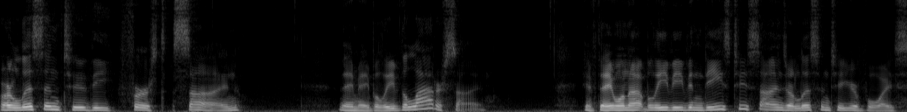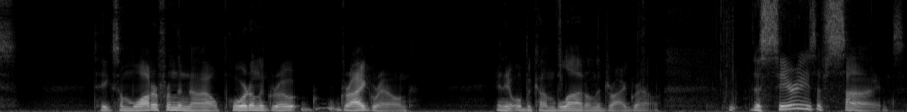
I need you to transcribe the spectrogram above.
or listen to the first sign, they may believe the latter sign. If they will not believe even these two signs or listen to your voice, take some water from the Nile, pour it on the gro- dry ground, and it will become blood on the dry ground. The series of signs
